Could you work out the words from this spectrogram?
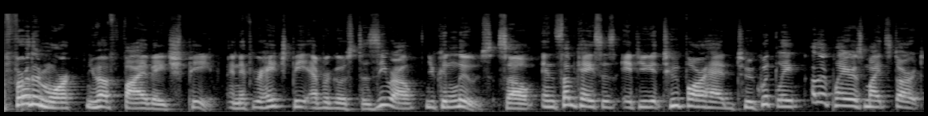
Furthermore, you have 5 HP, and if your HP ever goes to zero, you can lose. So in some cases, if you get too far ahead too quickly, other players might start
